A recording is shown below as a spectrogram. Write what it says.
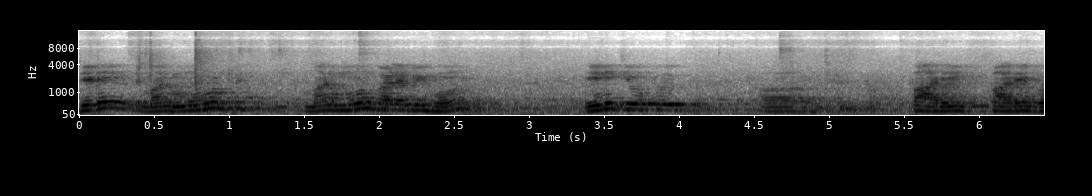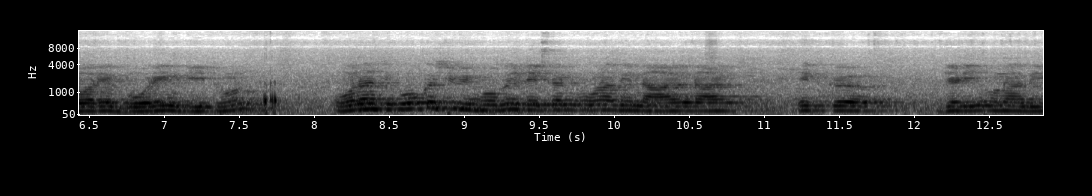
ਜਿਹੜੇ ਮਨਮੋਹਨ ਮਨਮੋਹਨ ਵਾਲੇ ਵੀ ਹੋਣ। ਇਹ ਨਹੀਂ ਕਿ ਉਹ ਕੋਈ ਅ, ਭਾਰੀ ਭਾਰੇ ਗੋਰੇ ਬੋਰਿੰਗ ਗੀਤ ਹੋਣ। ਉਹਨਾਂ 'ਚ ਉਹ ਕੁਝ ਵੀ ਹੋਵੇ ਲੇਕਿਨ ਉਹਨਾਂ ਦੇ ਨਾਲ ਨਾਲ ਇੱਕ ਜਿਹੜੀ ਉਹਨਾਂ ਦੀ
